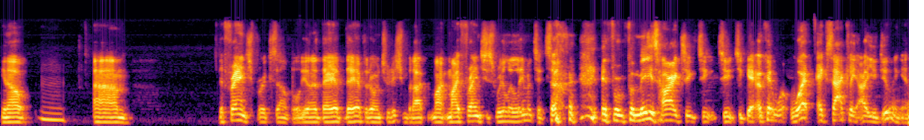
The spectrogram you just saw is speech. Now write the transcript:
you know mm. um the French, for example, you know, they have they have their own tradition, but I, my, my French is really limited. So it, for, for me, it's hard to to to, to get okay. What, what exactly are you doing in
